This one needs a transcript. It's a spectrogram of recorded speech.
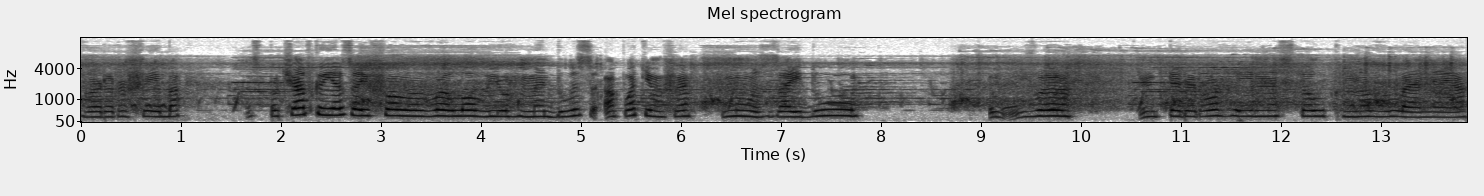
два режима. Спочатку я зайшов в ловлю медуз, а потім вже ну, зайду в теророгійне столкновлення.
